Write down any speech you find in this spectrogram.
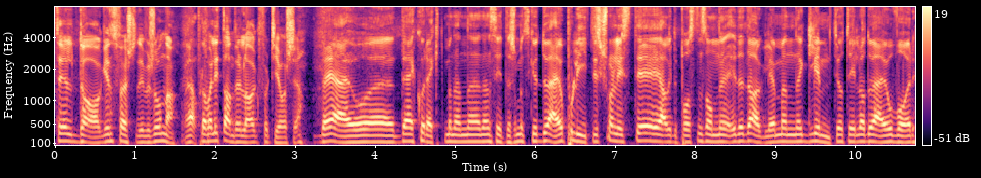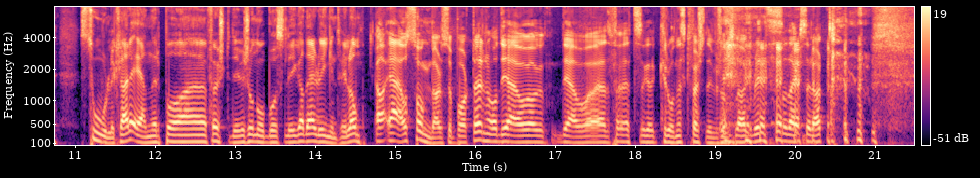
til dagens førstedivisjon, da. Ja. For det var litt andre lag for ti år siden. Det er jo det er korrekt, men den, den sitter som et skudd. Du er jo politisk journalist i Agderposten sånn i det daglige, men glimter jo til, og du er jo vår soleklare ener på førstedivisjon Obos-liga. Det er du ingen tvil om. Ja, jeg er jo Sogndal-supporter, og de er jo, de er jo et kronisk førstedivisjonslag blitt, så det er ikke så rart.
